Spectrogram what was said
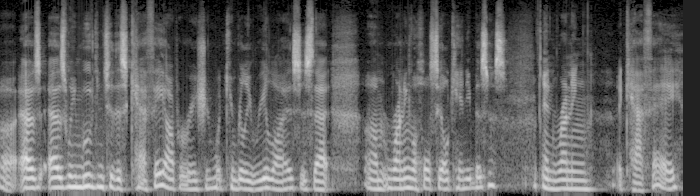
uh, as as we moved into this cafe operation, what Kimberly realized is that um, running a wholesale candy business and running a cafe,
